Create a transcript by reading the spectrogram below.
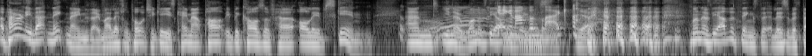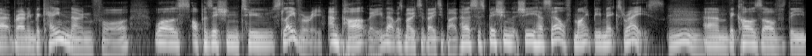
Apparently, that nickname, though, my little Portuguese, came out partly because of her olive skin. And, you know, one of the Getting an other amber things, flag. one of the other things that Elizabeth Barrett Browning became known for was opposition to slavery. And partly that was motivated by her suspicion that she herself might be mixed race um, because of the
